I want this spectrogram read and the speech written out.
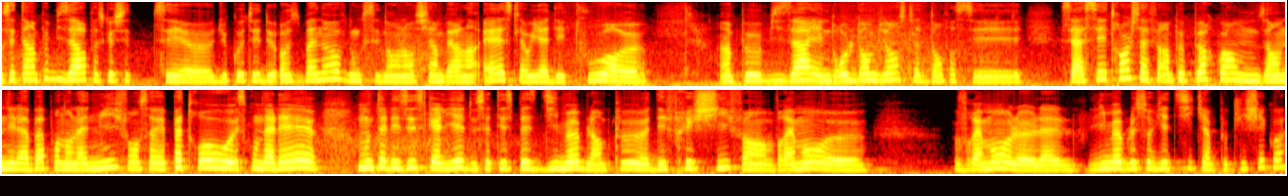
c'était un peu bizarre parce que c'est euh, du côté de Ostbahnhof, donc c'est dans l'ancien Berlin-Est, là où il y a des tours euh, un peu bizarres, il y a une drôle d'ambiance là-dedans. Enfin, c'est assez étrange, ça fait un peu peur quoi. On nous a emmenés là-bas pendant la nuit, enfin, on savait pas trop où est-ce qu'on allait. On montait les escaliers de cette espèce d'immeuble un peu euh, défraîchi, enfin vraiment vraiment l'immeuble soviétique un peu cliché quoi.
